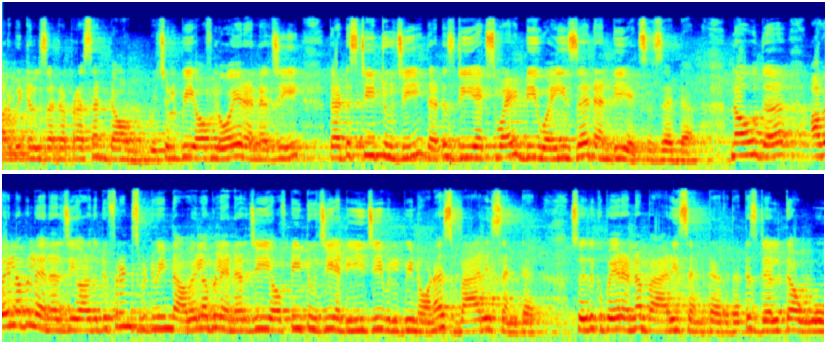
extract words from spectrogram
orbitals that are present down which will be of lower energy that is T2G that is dxy dyz and dxz. Now the available energy or the difference between the available energy of T2G and Eg will be known as Barry center so இதுக்கு பேர் என்ன Barry center that is delta O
